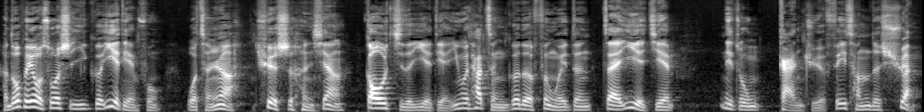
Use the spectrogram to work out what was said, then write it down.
很多朋友说是一个夜店风，我承认啊，确实很像高级的夜店，因为它整个的氛围灯在夜间那种感觉非常的炫，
